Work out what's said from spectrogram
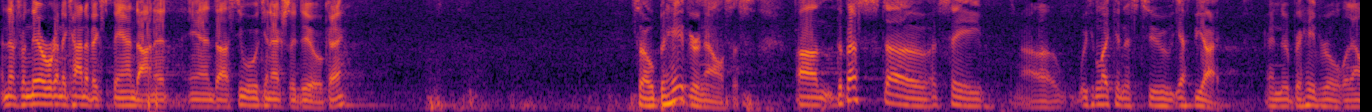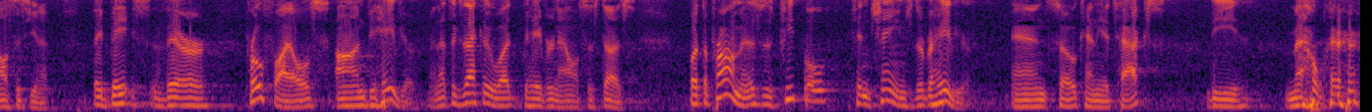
and then from there we're going to kind of expand on it and uh, see what we can actually do, okay? So behavior analysis. Um, the best, uh, I'd say, uh, we can liken this to the FBI and their behavioral analysis unit. They base their profiles on behavior, and that's exactly what behavior analysis does. But the problem is, is people can change their behavior, and so can the attacks, the malware,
